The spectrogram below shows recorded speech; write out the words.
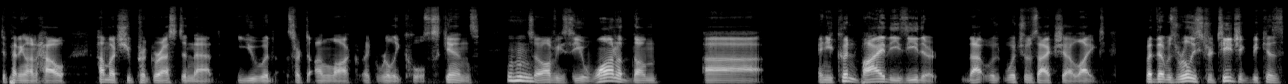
depending on how how much you progressed in that, you would start to unlock like really cool skins. Mhm. So obviously you wanted them, uh, and you couldn't buy these either. That was which was actually I liked, but that was really strategic because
